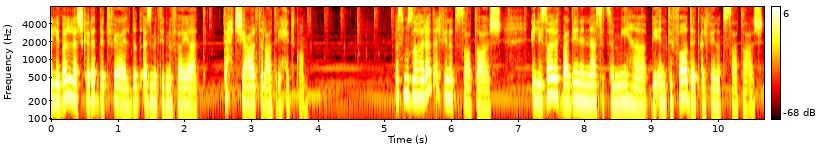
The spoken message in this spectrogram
اللي بلش كردة فعل ضد أزمة النفايات تحت شعار طلعت ريحتكم. بس مظاهرات 2019 اللي صارت بعدين الناس تسميها بانتفاضة 2019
